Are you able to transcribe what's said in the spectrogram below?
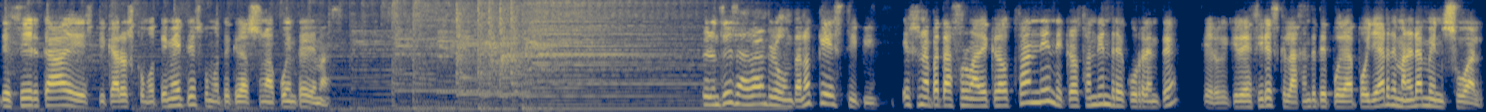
de cerca, explicaros cómo te metes, cómo te creas una cuenta y demás. Pero entonces la gran pregunta, ¿no? ¿Qué es Tipeee? Es una plataforma de crowdfunding, de crowdfunding recurrente, que lo que quiere decir es que la gente te puede apoyar de manera mensual.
